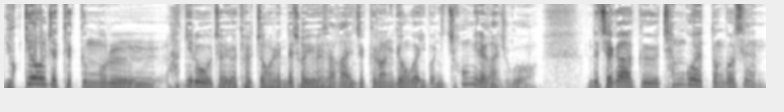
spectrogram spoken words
6개월 재택근무를 하기로 저희가 결정을 했는데, 저희 회사가 이제 그런 경우가 이번이 처음이래가지고. 근데 제가 그 참고했던 것은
